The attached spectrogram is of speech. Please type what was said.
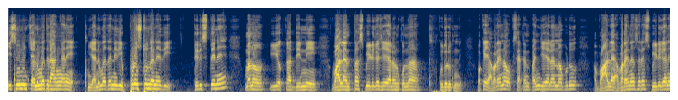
ఈసీ నుంచి అనుమతి రాగానే ఈ అనుమతి అనేది ఎప్పుడు వస్తుందనేది తెలిస్తేనే మనం ఈ యొక్క దీన్ని వాళ్ళు ఎంత స్పీడ్గా చేయాలనుకున్నా కుదురుతుంది. ఓకే ఎవరైనా ఒక సెటన్ పని చేయాలన్నప్పుడు వాళ్ళు ఎవరైనా సరే స్పీడ్గానే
